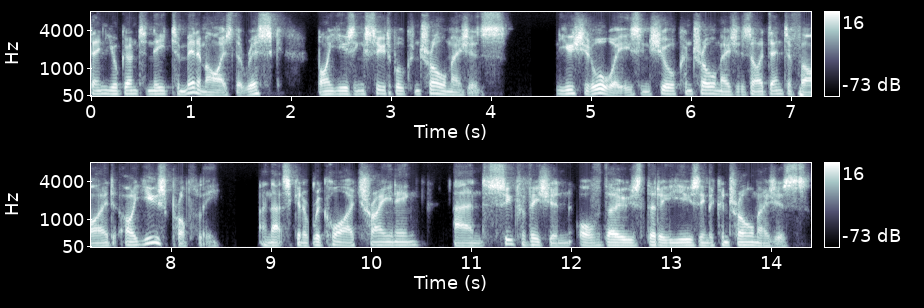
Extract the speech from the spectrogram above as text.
then you're going to need to minimize the risk by using suitable control measures. You should always ensure control measures identified are used properly, and that's going to require training and supervision of those that are using the control measures.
